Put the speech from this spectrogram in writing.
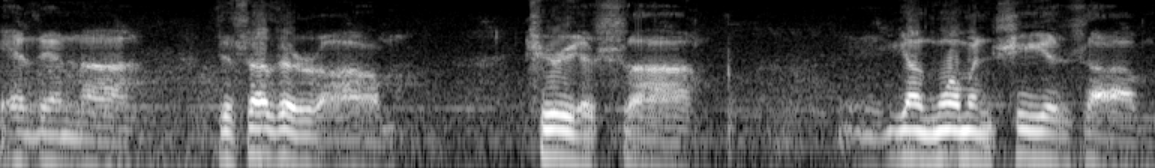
and then uh, this other um, curious uh, young woman. She is. Um,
